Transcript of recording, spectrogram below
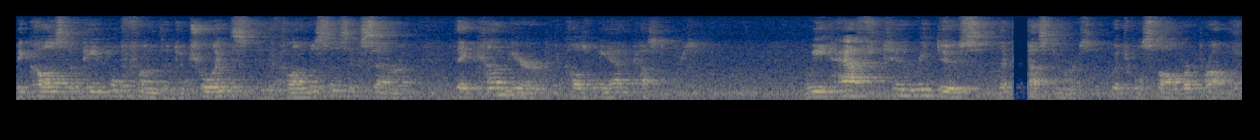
because the people from the Detroits Columbuses, et cetera, they come here because we have customers. We have to reduce the customers, which will solve our problem.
